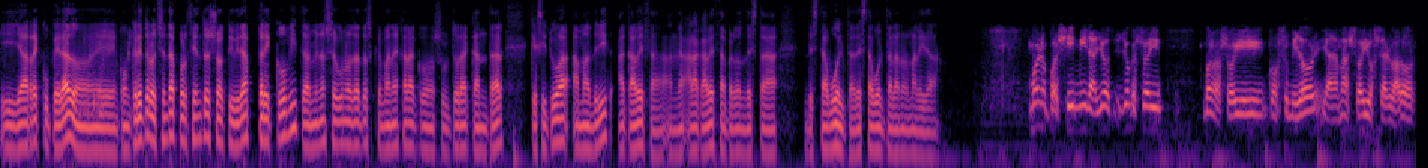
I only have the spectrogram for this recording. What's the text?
y ya ha recuperado, en concreto, el 80% de su actividad pre-COVID, al menos según los datos que maneja la consultora Cantar, que sitúa a Madrid a cabeza, a la cabeza, perdón, de esta, de esta vuelta, de esta vuelta a la normalidad. Bueno, pues sí, mira, yo, yo que soy, bueno, soy consumidor y además soy observador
